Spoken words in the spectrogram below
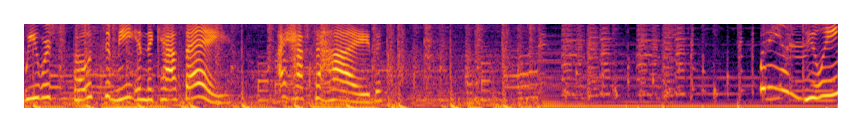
We were supposed to meet in the cafe. I have to hide. Doing?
